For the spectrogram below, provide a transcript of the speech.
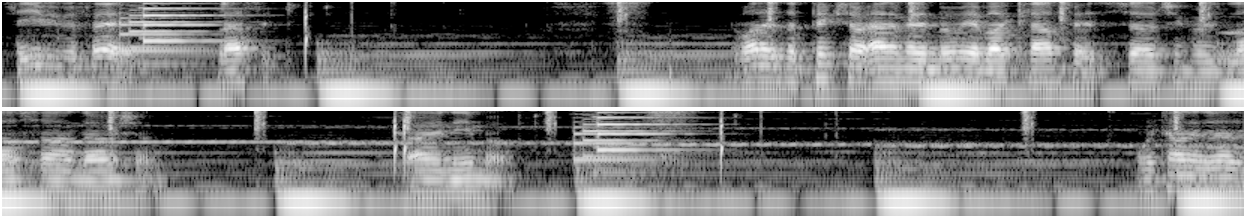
Phoebe Buffay. Classic. What is the Pixar animated movie about Clownface searching for his lost son in the ocean? Finding Nemo. What continent is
